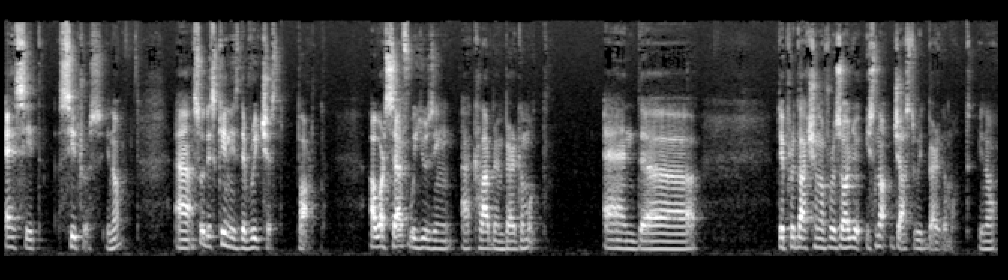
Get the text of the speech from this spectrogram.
acid citrus. You know, uh, so the skin is the richest part. Ourselves, we're using uh, Calabrian bergamot, and uh, the production of Rosolio is not just with bergamot. You know,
